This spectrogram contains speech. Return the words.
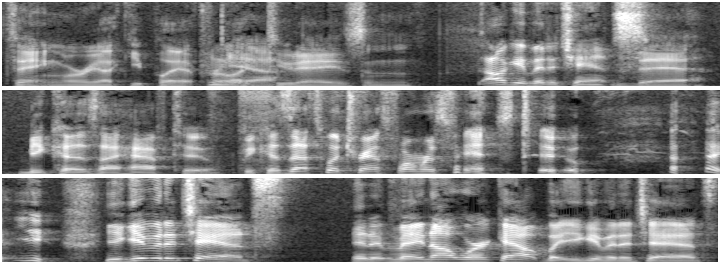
thing where like you play it for like Yeah. two days and I'll give it a chance. Bleh. because I have to. Because that's what Transformers fans do. you, you give it a chance, and it may not work out, but you give it a chance.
